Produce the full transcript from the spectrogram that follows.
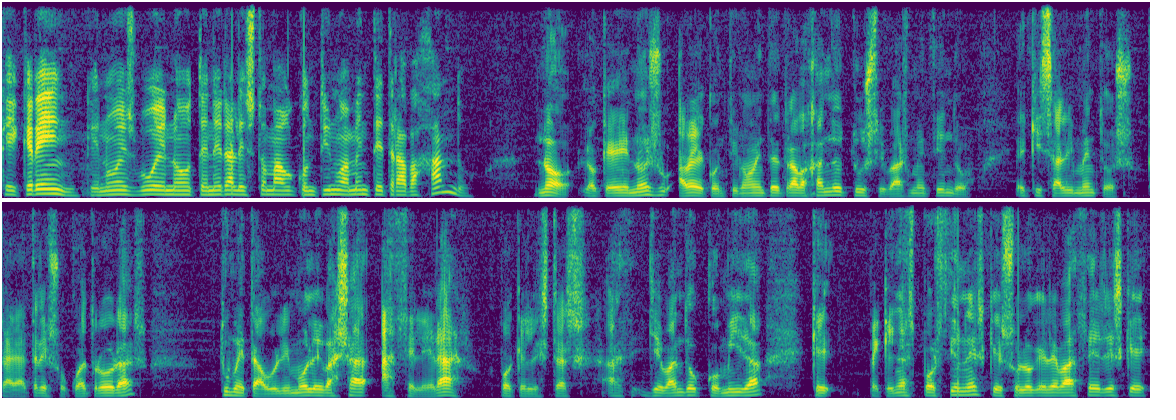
que creen que no es bueno tener al estómago continuamente trabajando. No, lo que no es, a ver, continuamente trabajando, tú si vas metiendo X alimentos cada tres o cuatro horas, tu metabolismo le vas a acelerar, porque le estás llevando comida que pequeñas porciones que eso lo que le va a hacer es que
